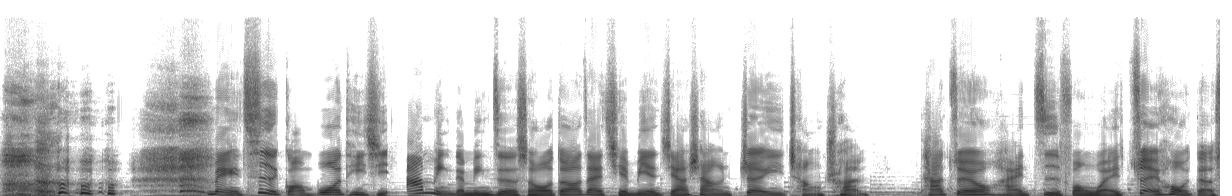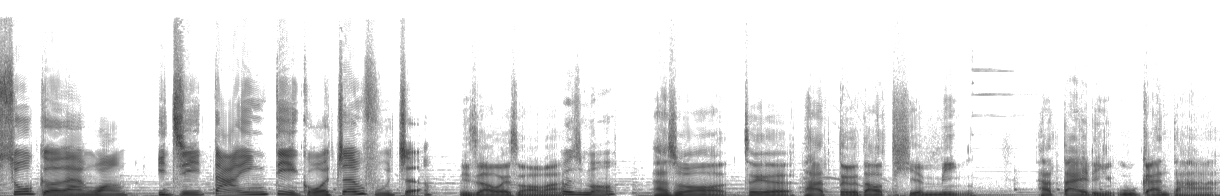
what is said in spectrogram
每次广播提起阿敏的名字的时候，都要在前面加上这一长串。他最后还自封为最后的苏格兰王以及大英帝国征服者。你知道为什么吗？为什么？他说：“哦，这个他得到天命，他带领乌干达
